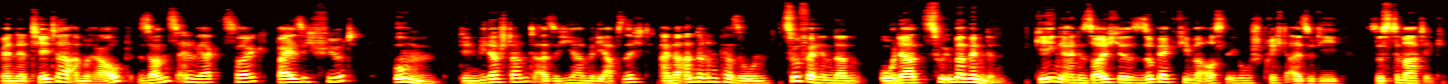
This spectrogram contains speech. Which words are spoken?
wenn der Täter am Raub sonst ein Werkzeug bei sich führt, um den Widerstand, also hier haben wir die Absicht, einer anderen Person zu verhindern oder zu überwinden. Gegen eine solche subjektive Auslegung spricht also die Systematik.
